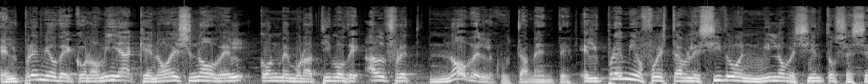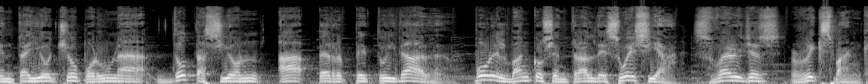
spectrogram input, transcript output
El premio de economía que no es Nobel, conmemorativo de Alfred Nobel justamente. El premio fue establecido en 1968 por una dotación a perpetuidad por el Banco Central de Suecia, Sveriges Riksbank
